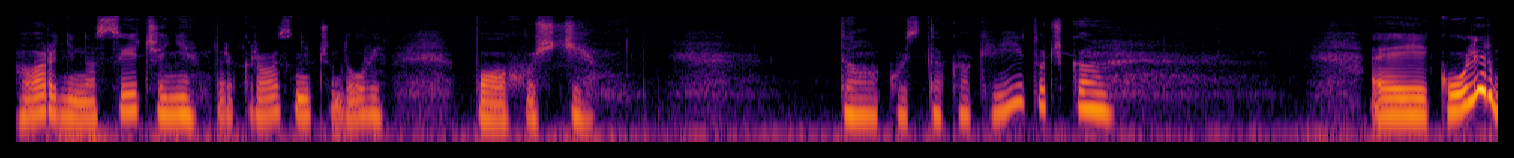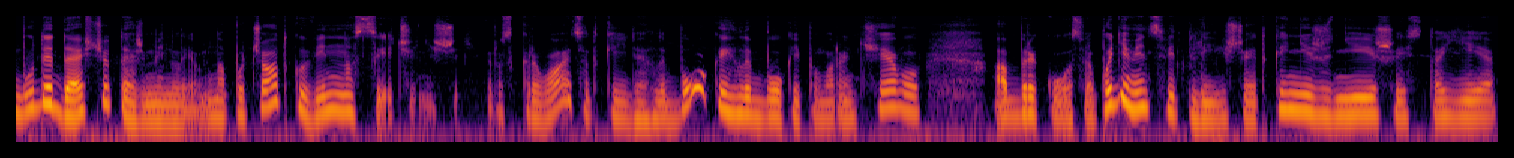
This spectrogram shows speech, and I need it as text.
Гарні, насичені, прекрасні, чудові пахощі. Так, ось така квіточка. Е, Колір буде дещо теж мінливим. На початку він насиченіший. Розкривається, такий глибокий, глибокий, помаранчево абрикосовий. Потім він світліший, такий ніжніший стає,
